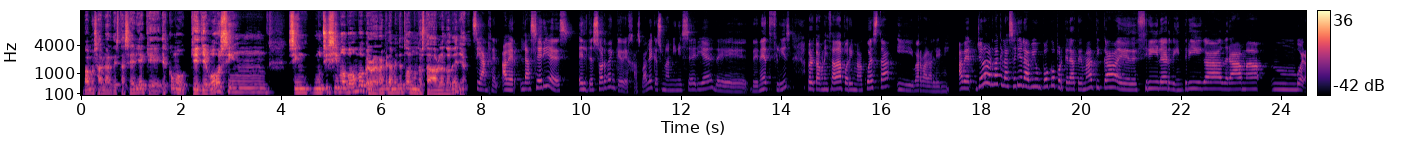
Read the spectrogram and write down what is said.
Vamos a hablar de esta serie que es como que llegó sin, sin muchísimo bombo, pero rápidamente todo el mundo estaba hablando de ella. Sí, Ángel. A ver, la serie es el desorden que dejas, ¿vale? Que es una miniserie de, de, Netflix protagonizada por Inma Cuesta y Bárbara Leni. A ver, yo la verdad que la serie la vi un poco porque la temática eh, de thriller, de intriga, drama, mm, bueno,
